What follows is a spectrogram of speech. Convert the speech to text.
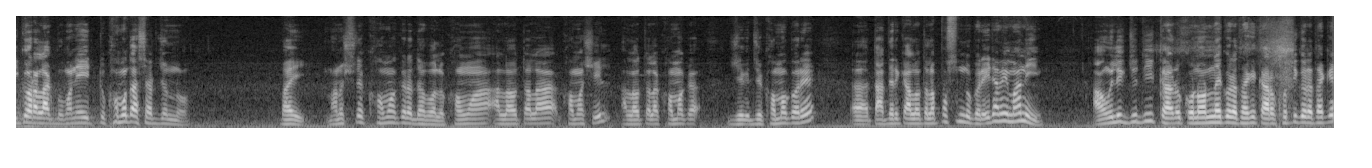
ই করা লাগবে মানে একটু ক্ষমতা আসার জন্য। ভাই, মানুষকে ক্ষমা করে দেওয়া ভালো ক্ষমা আল্লাহ তালা ক্ষমাশীল, আল্লাহ তালা ক্ষমা যে যে ক্ষমা করে তাদেরকে আল্লাহ তালা পছন্দ করে। এটা আমি মানি। আওয়ামী লীগ যদি কারও, কোনো অন্যায় করে থাকে, কারও ক্ষতি করে থাকে,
